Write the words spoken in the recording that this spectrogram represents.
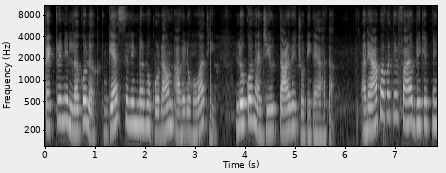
ફેક્ટરીની લગોલગ ગેસ સિલિન્ડરનું ગોડાઉન આવેલું હોવાથી લોકોના જીવ તાળવે ચોંટી ગયા હતા. અને આ બાબતે ફાયર બ્રિગેડને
